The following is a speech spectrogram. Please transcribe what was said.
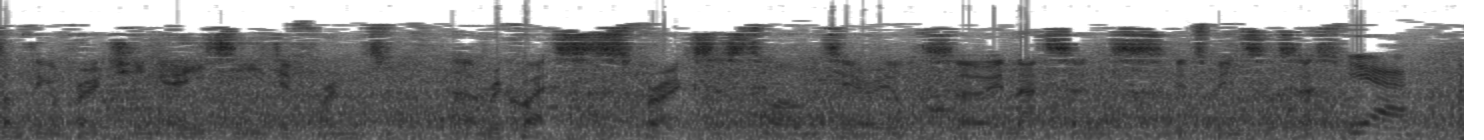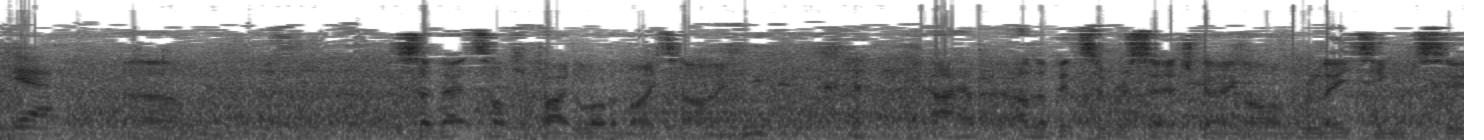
something approaching 80 different uh, requests for access to our material. So in that sense, it's been successful. Yeah, yeah. Um, so that's occupied a lot of my time. I have other bits of research going on relating to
